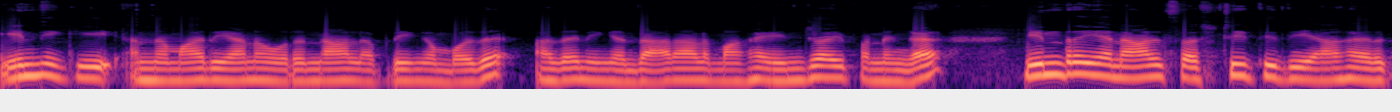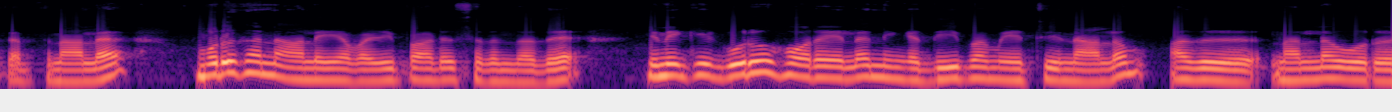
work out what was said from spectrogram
இன்றைக்கி அந்த மாதிரியான ஒரு நாள் அப்படிங்கும்போது அதை நீங்கள் தாராளமாக என்ஜாய் பண்ணுங்கள் இன்றைய நாள் சஷ்டி திதியாக இருக்கிறதுனால முருகன் ஆலய வழிபாடு சிறந்தது. இன்றைக்கி குரு ஹோரையில் நீங்கள் தீபம் ஏற்றினாலும் அது நல்ல ஒரு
